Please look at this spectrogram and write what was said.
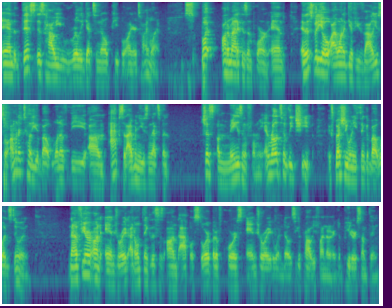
And this is how you really get to know people on your timeline. But automatic is important. And in this video, I want to give you value. So I'm going to tell you about one of the um, apps that I've been using that's been just amazing for me and relatively cheap, especially when you think about what it's doing. Now, if you're on Android, I don't think this is on the Apple Store, but of course, Android, Windows, you could probably find it on your computer or something.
